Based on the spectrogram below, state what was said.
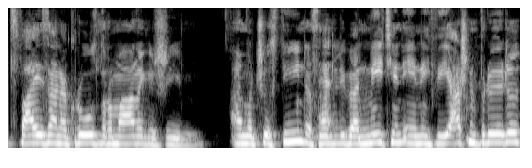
zwei seiner großen Romane geschrieben. Einmal Justine, das handelt über ein Mädchen ähnlich wie Aschenbrödel,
